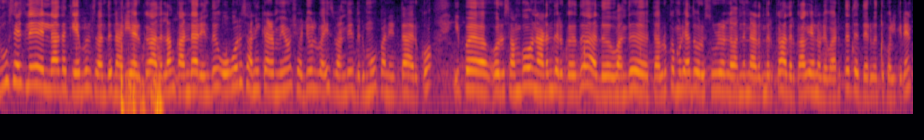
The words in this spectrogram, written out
யூசேஜ்லேயே இல்லாத கேபிள்ஸ் வந்து நிறைய இருக்குது அதெல்லாம் கண்டறிந்து ஒவ்வொரு சனிக்கிழமையும் ஷெட்யூல் வைஸ் வந்து இது ரிமூவ் பண்ணிட்டு தான் இருக்கும். இப்போ ஒரு சம்பவம் நடந்திருக்கிறது அது வந்து தவிர்க்க முடியாத ஒரு சூழலில் வந்து நடந்திருக்கு. அதற்காக என்னுடைய வருத்தத்தை தெரிவித்துக் கொள்கிறேன்.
